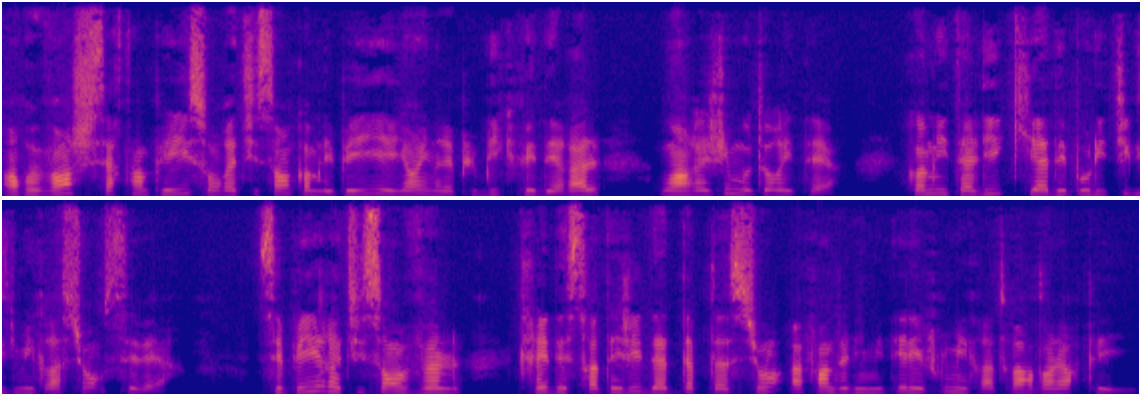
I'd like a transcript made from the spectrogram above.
En revanche, certains pays sont réticents, comme les pays ayant une république fédérale ou un régime autoritaire, comme l'Italie qui a des politiques d'immigration sévères. Ces pays réticents veulent créer des stratégies d'adaptation afin de limiter les flux migratoires dans leur pays.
